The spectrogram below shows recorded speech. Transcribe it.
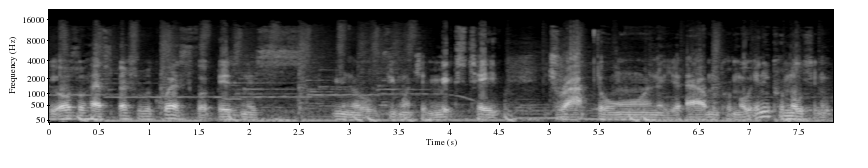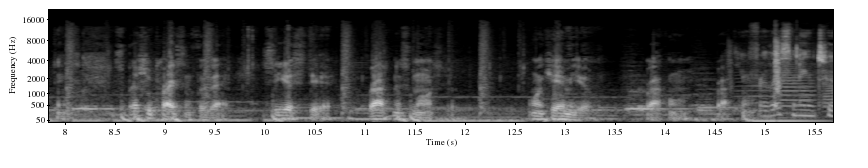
We also have special requests for business. You know, if you want your mixtape dropped on or your album promote, any promotional things. Special pricing for that. See us there. Rockness Monsta on Cameo. Rock on, rock on. for listening to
